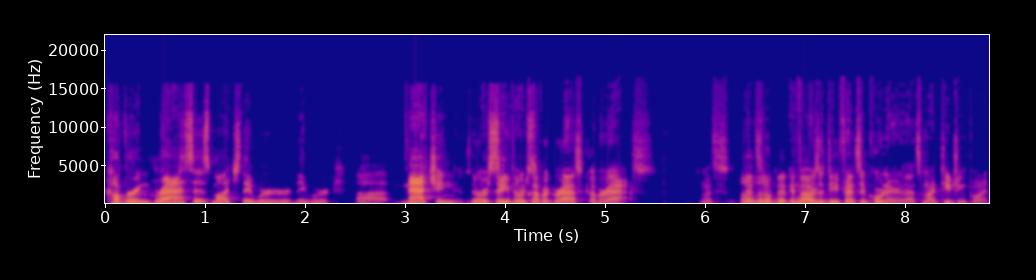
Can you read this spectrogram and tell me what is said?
covering grass as much. They were they were uh, matching the I say, Don't cover grass, cover ass. That's, A little bit If I was a defensive coordinator, that's my teaching point.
